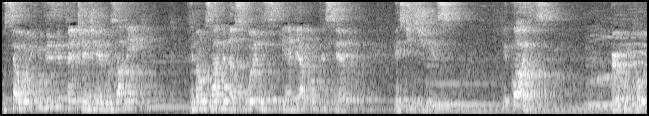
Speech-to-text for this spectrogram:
Você é o único visitante em Jerusalém que não sabe das coisas que ali aconteceram nestes dias. Que coisas? Perguntou.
